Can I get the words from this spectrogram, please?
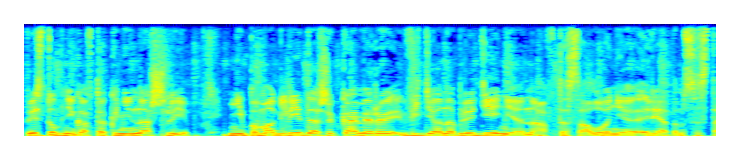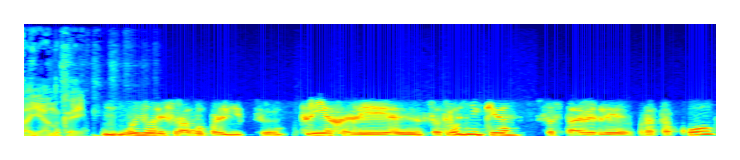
Преступников так и не нашли. Не помогли даже камеры видеонаблюдения на автосалоне рядом со стоянкой. Вызвали сразу полицию. Приехали сотрудники, составили протокол.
